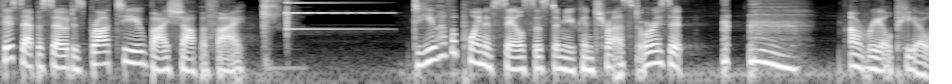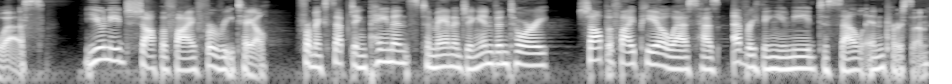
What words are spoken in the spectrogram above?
This episode is brought to you by Shopify. Do you have a point of sale system you can trust, or is it a real POS? You need Shopify for retail. From accepting payments to managing inventory, Shopify POS has everything you need to sell in person.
